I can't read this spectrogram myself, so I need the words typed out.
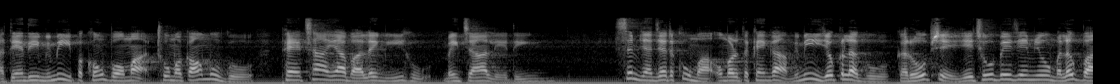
အသင်သည်မိမိပခုံးပေါ်မှထိုမကောင်းမှုကိုဖယ်ချရပါလိမ့်မည်ဟုမိန့်ကြားလေသည်စင်ပြန်ချက်တစ်ခုမှာအိုမာတခင်ကမိမိရုပ်ကလပ်ကိုကရိုးဖြစ်ရေချိုးပေးခြင်းမျိုးမလုပ်ပါ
